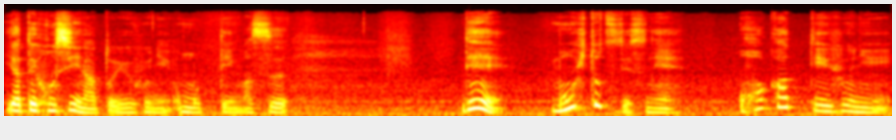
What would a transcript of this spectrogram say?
やってほしいなというふうに思っています。でもう一つですねお墓っていうふうに、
